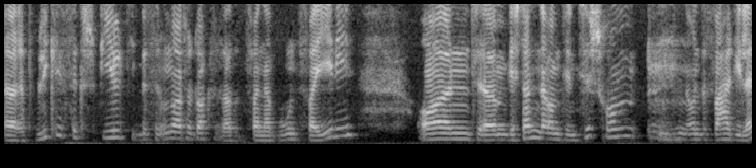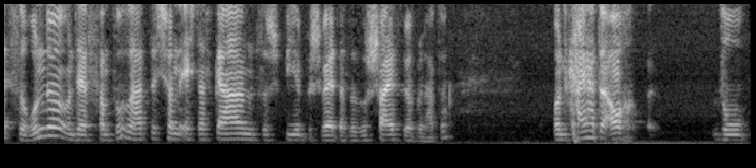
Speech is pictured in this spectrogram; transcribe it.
äh, Republikliste gespielt, die ein bisschen unorthodox ist, also zwei Nabu und zwei Jedi. Und ähm, wir standen da um den Tisch rum und es war halt die letzte Runde und der Franzose hat sich schon echt das ganze Spiel beschwert, dass er so Scheißwürfel hatte. Und Kai hatte auch so,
